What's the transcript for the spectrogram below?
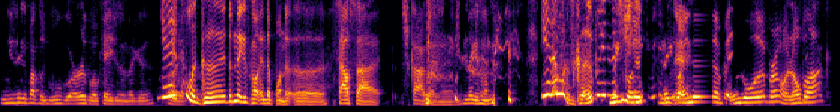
You think about the Google Earth locations, nigga? Yeah, Like, that look good. Them niggas gonna end up on the uh, south side, Chicago, man. Niggas gonna be, yeah, that looks good. We getting this niggas gonna. We can do niggas gonna end up in Inglewood, bro, on O Block.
